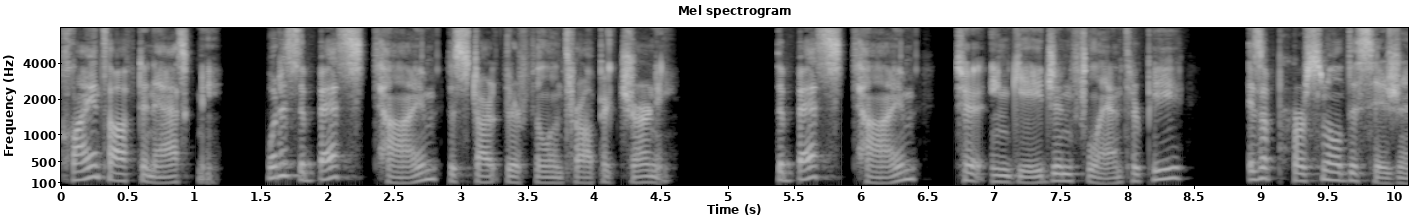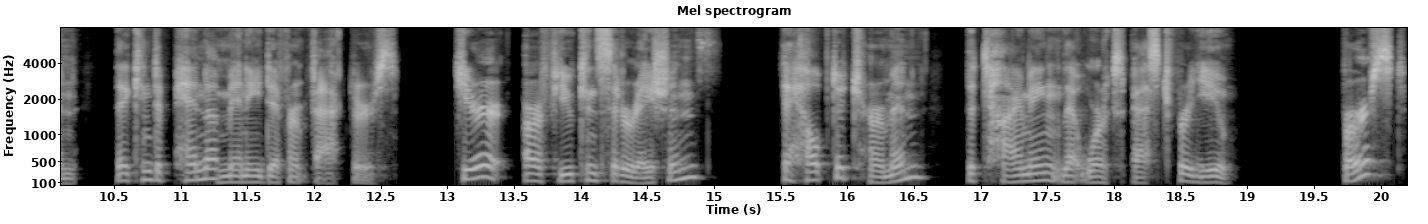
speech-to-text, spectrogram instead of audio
Clients often ask me, what is the best time to start their philanthropic journey? The best time to engage in philanthropy is a personal decision that can depend on many different factors. Here are a few considerations to help determine the timing that works best for you. First,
